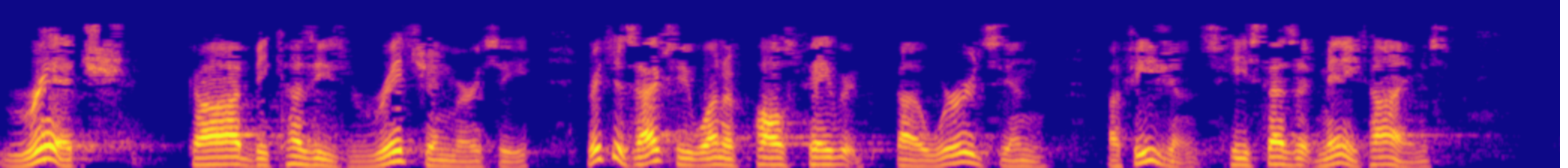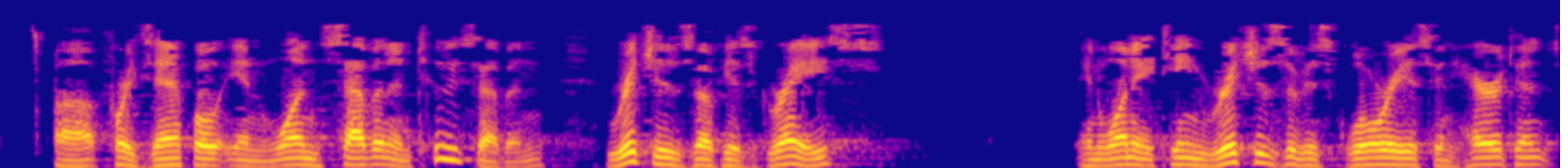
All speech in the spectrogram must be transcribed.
rich, God, because He's rich in mercy, rich is actually one of Paul's favorite uh, words in Ephesians. He says it many times. uh, for example, in 1 7 and 2 7, riches of his grace. In 118, riches of his glorious inheritance.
